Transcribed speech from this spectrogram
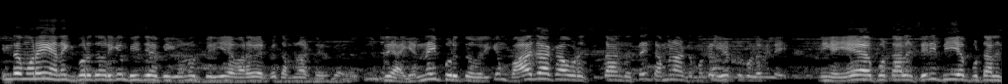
இந்த முறையும் எனக்கு பொறுத்த வரைக்கும் பிஜேபிக்கு ஒன்றும் பெரிய வரவேற்பு தமிழ்நாட்டில் இருக்காது என்னை பொறுத்த வரைக்கும் பாஜகவோட சித்தாந்தத்தை தமிழ்நாட்டு மக்கள் ஏற்றுக்கொள்ளவில்லை. நீங்க ஏ போட்டாலும் சரி பிஏ போட்டாலும்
